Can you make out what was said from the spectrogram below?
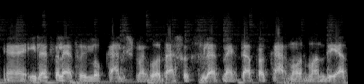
eh, illetve lehet, hogy lokális megoldások születnek, tehát akár Normandiát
